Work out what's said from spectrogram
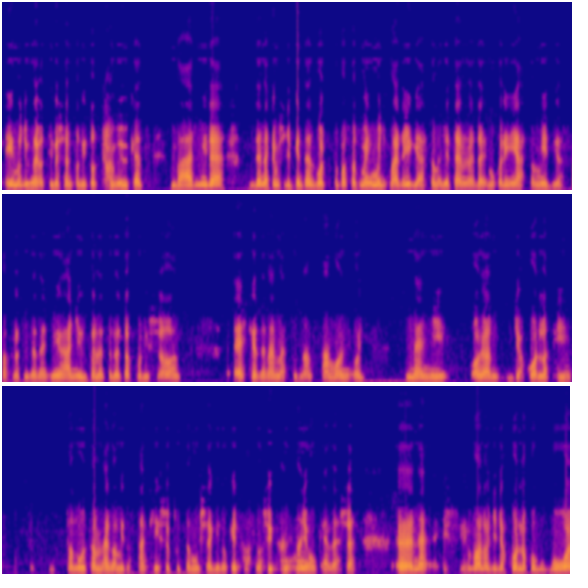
én mondjuk nagyon szívesen tanítottam őket bármire, de nekem is egyébként ez volt a tapasztalat, hogy mondjuk már rég jártam egyetemre, de amikor én jártam média szakra 11 néhány évvel ezelőtt, akkor is az egy kezemen meg tudnám számolni, hogy mennyi olyan gyakorlati tanultam meg, amit aztán később tudtam újságíróként hasznosítani, nagyon keveset. Ne, és valahogy a gyakornokokból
